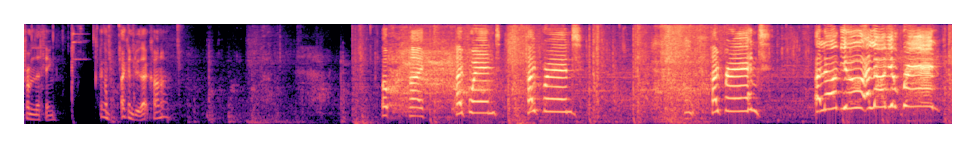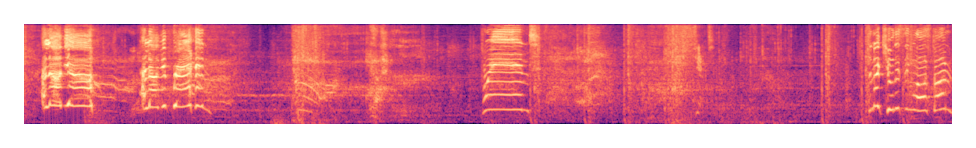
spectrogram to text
From the thing. I can, I can do that, can't I? Oh, hi. Hi, friend. Hi, friend. Hi, friend. I love you. I love you, friend. I love you. I love you, friend. Friend. Shit! Didn't I kill this thing last time?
